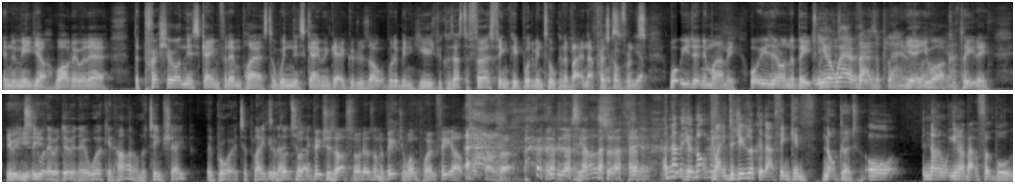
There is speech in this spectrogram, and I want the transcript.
in the media while they were there. The pressure on this game for them players to win this game and get a good result would have been huge because that's the first thing people would have been talking about in that press conference. Yeah. What were you doing in Miami? What were you doing on the beach? Are you aware of that as a player? Yeah, well? you are yeah. completely. You, you can see you, what they were doing. They were working hard on the team shape They brought it to play They today. were today. The pictures I saw, there was on the beach at one point, feet up, cocktails out. Maybe that's the answer. And now that you're not playing, did you look at that thinking not good, or knowing what you know about football,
